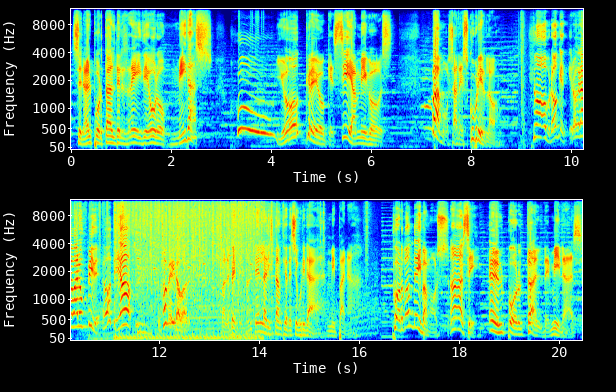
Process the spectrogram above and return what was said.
será el portal del Rey de Oro Midas? Yo creo que sí, amigos. Vamos a descubrirlo. No, bro, que quiero grabar un vídeo, tío. Déjame grabar. Vale, vete, mantén la distancia de seguridad, mi pana. ¿Por dónde íbamos? Ah, sí, el portal de Midas.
